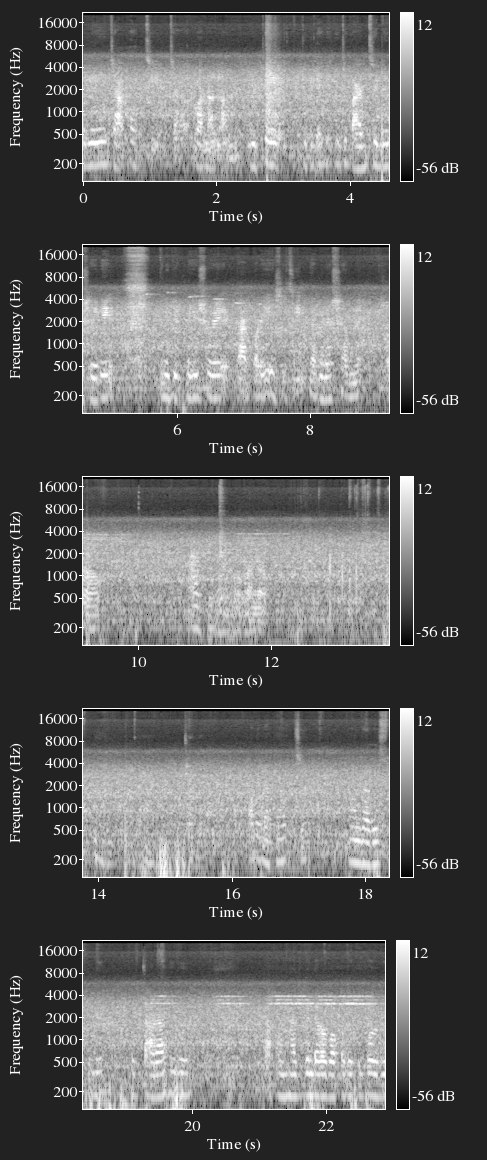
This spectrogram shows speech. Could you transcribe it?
আমি চা খাচ্ছি, চা বানালাম, উঠে টুকিটাকি কিছু কাজ ছিল, সেরে নিজের ফ্রেশ হয়ে তারপরে এসেছি ক্যামেরার সামনে, তো আর কি বলব বলো। স্কুলে দেখা হচ্ছে। যাবে স্কুলে, খুব তাড়াহুড়ো। এখন হাজব্যান্ড আবার বকাবকি করবে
